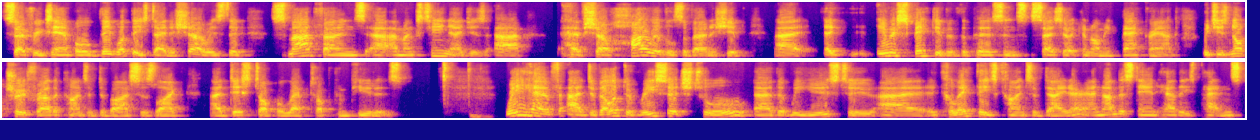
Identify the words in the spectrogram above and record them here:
So for example, the, what these data show is that smartphones uh, amongst teenagers are have show high levels of ownership uh, irrespective of the person's socioeconomic background, which is not true for other kinds of devices like uh, desktop or laptop computers. We have uh, developed a research tool uh, that we use to uh, collect these kinds of data and understand how these patterns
